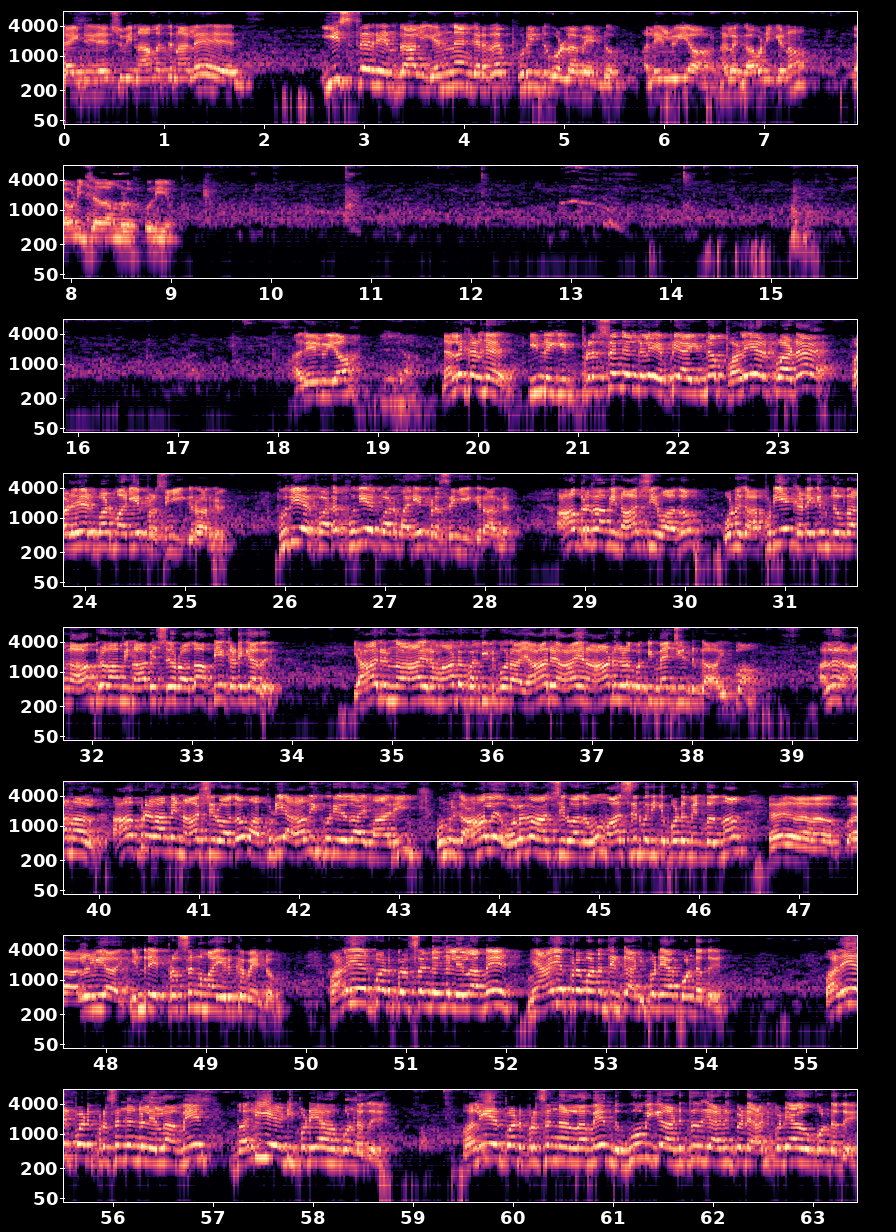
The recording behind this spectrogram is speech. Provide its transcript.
Right இயேசுவி நாமத்தினாலே Easter என்றால் என்னங்கிறத புரிந்து கொள்ள வேண்டும். அல்லேலூயா. நல்லா கவனிக்கணும். கவனிச்சாதான் உங்களுக்கு புரியும். அலேலுயா நல்ல கேளுங்க. இன்னைக்கு பிரசங்கங்களே எப்படி ஆயிட்டுனா பழைய ஏற்பாடை பழைய ஏற்பாடு மாதிரியே பிரசங்கிக்கிறார்கள். புதிய ஏற்பாடை புதிய ஏற்பாடு மாதிரியே பிரசங்கிக்கிறார்கள். ஆப்ரஹாமின் ஆசீர்வாதம் உனக்கு அப்படியே கிடைக்கும்னு சொல்கிறாங்க ஆப்ரஹாமின் ஆசீர்வாதம் அப்படியே கிடைக்காது. யார் இன்னும் ஆயிரம் ஆடை பற்றிட்டு போகிறா யார் ஆயிரம் ஆடுகளை பற்றி மேய்ச்சிக்கிட்டு இருக்கா? இப்போ. அல்ல ஆனால் ஆப்ரஹாமின் ஆசீர்வாதம் அப்படியே ஆவிக்குரியதாய் மாறி உங்களுக்கு ஆல உலக ஆசீர்வாதமும் ஆசீர்வதிக்கப்படும் என்பதுதான் அலுலியா இன்றைய பிரசங்கமாக இருக்க வேண்டும். பழைய ஏற்பாடு பிரசங்கங்கள் எல்லாமே நியாயப்பிரமாணத்திற்கு அடிப்படையாக கொண்டது. பழைய ஏற்பாடு பிரசங்கங்கள் எல்லாமே பலியை அடிப்படையாக கொண்டது. பழைய ஏற்பாடு பிரசங்கம் எல்லாமே இந்த பூமிக்கு அடுத்ததுக்கு அடிப்படை அடிப்படையாக கொண்டது.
